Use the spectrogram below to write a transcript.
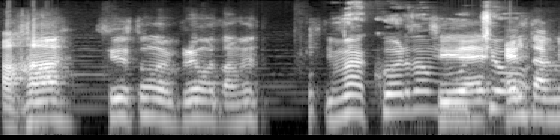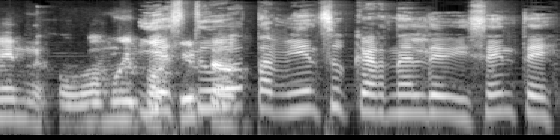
Ajá, sí, estuvo mi primo también. Y me acuerdo Sí, mucho. él también jugó muy y estuvo poquito. también su carnal de Vicente.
